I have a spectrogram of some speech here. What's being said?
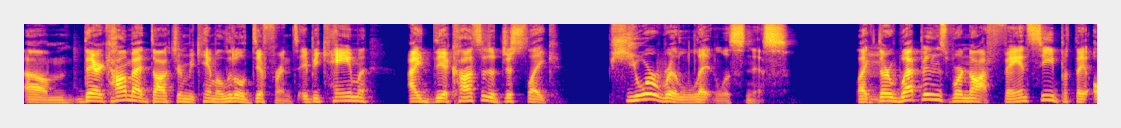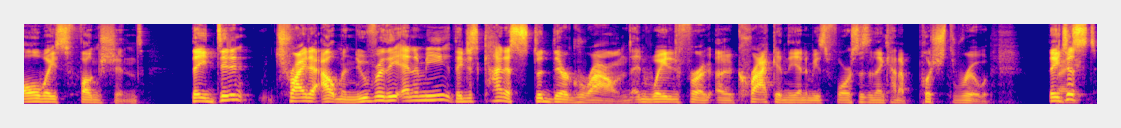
Um, their combat doctrine became a little different. It became I the concept of just like pure relentlessness. Like Hmm. their weapons were not fancy, but they always functioned. They didn't try to outmaneuver the enemy. They just kind of stood their ground and waited for a, a crack in the enemy's forces and then kind of pushed through. They Right. just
